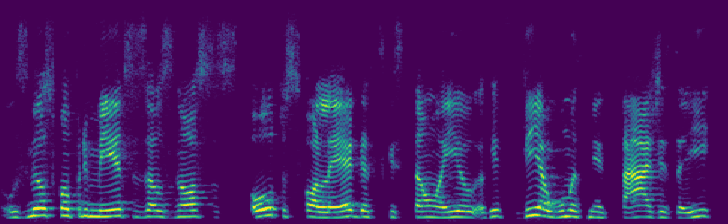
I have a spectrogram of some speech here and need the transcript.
os meus cumprimentos aos nossos outros colegas que estão aí, eu vi algumas mensagens aí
